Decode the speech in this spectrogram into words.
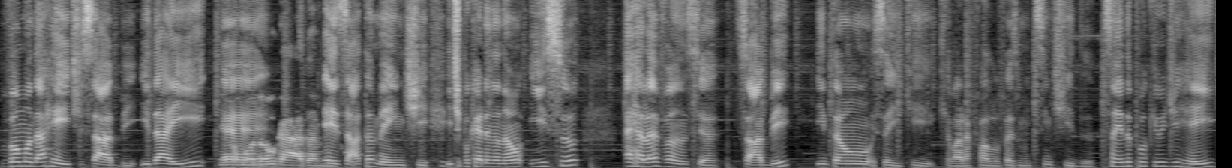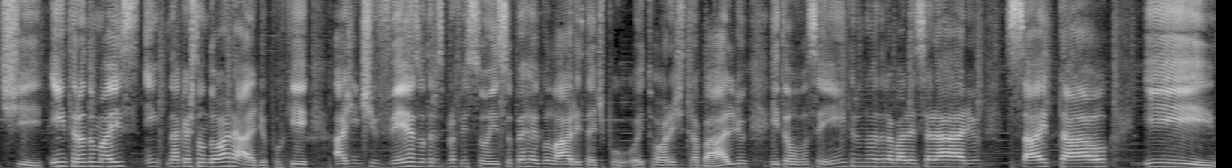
vão mandar hate, sabe? E daí. é, Incomodou o gado, amigo. Exatamente. E, tipo, querendo ou não, isso é relevância, sabe? Então, isso aí que, que Lara falou faz muito sentido. Saindo um pouquinho de hate entrando mais em- na questão do horário, porque a gente vê as outras profissões super regulares, né? Tipo, 8 horas de trabalho. Então você entra no trabalho esse horário, sai tal. E.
